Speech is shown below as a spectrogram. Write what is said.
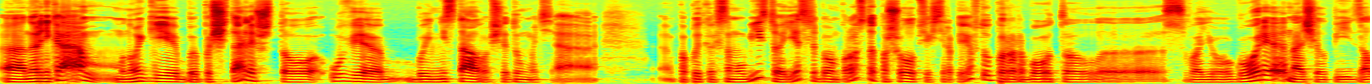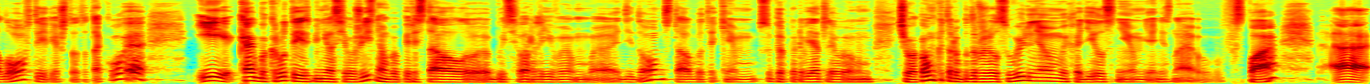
э, наверняка многие бы посчитали, что Уви бы не стал вообще думать о попытках самоубийства, если бы он просто пошел к психотерапевту, проработал э, свое горе, начал пить за лофт или что-то такое, и как бы круто изменилась его жизнь, он бы перестал э, быть сварливым э, дедом, стал бы таким супер приветливым чуваком, который бы дружил с Уильнем и ходил с ним, я не знаю, в спа. А,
